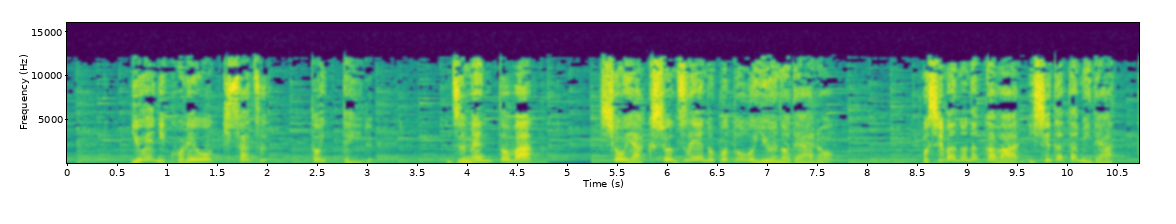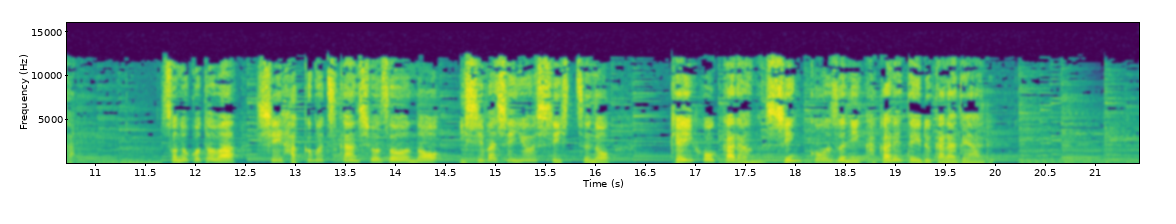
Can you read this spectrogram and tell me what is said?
故にこれを着さずと言っている。図面とは書役所図絵のことを言うのであろう。星場の中は石畳であった。そのことは市博物館所蔵の石橋有志室の刑法カラン新構図に書かれているからである。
